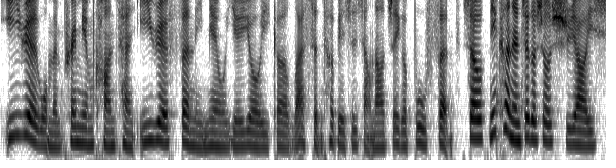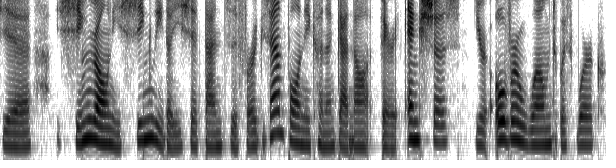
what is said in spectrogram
一月我们 premium content 一月份里面，我也有一个 lesson，特别是讲到这个部分。So 你可能这个时候需要一些形容你心里的一些单字。For example，你可能感到 very anxious。you're overwhelmed with work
